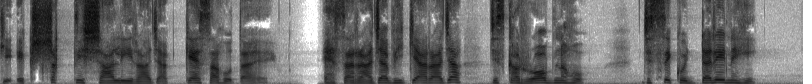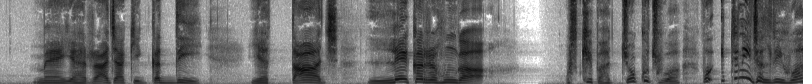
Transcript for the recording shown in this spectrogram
कि एक शक्तिशाली राजा कैसा होता है। ऐसा राजा भी क्या राजा जिसका रौब न हो, जिससे कोई डरे नहीं। मैं यह राजा की गद्दी, यह ताज लेकर रहूँगा। उसके बाद जो कुछ हुआ, वो इतनी जल्दी हुआ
